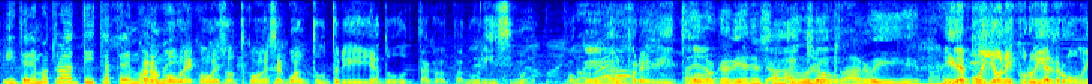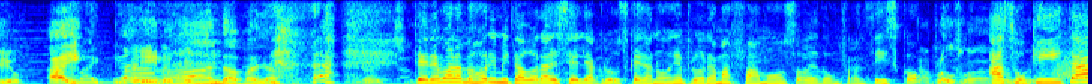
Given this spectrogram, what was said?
Y tenemos otros artistas, tenemos Pero con, con, eso, con ese one, two, three, ya tú estás estás durísima. Porque No, Alfredito. Ahí lo que viene son chacho. duros, claro. Y, Y después Johnny Cruz y el rubio. Ay, Oh imagínate. tú, Anda para allá. Tenemos a la mejor imitadora de Celia Cruz, que ganó en el programa famoso de Don Francisco. Aplauso a Azuquita.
